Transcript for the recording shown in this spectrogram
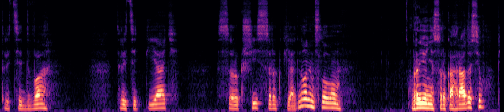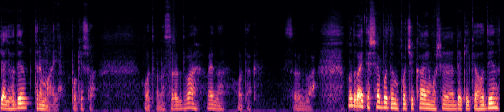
32, 35, 46, 45. Ну, одним словом, в районі 40 градусів 5 годин тримає поки що. От воно 42, видно? Отак. 42. Ну, давайте ще будемо, почекаємо ще декілька годин.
